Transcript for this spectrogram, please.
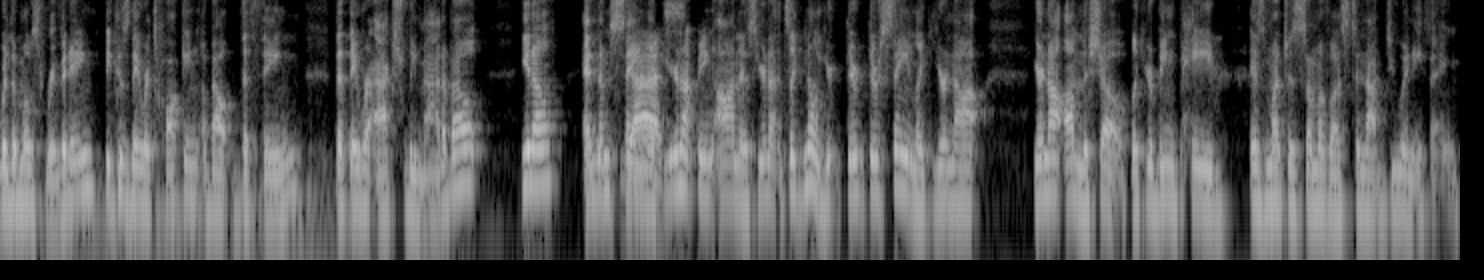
were the most riveting because they were talking about the thing that they were actually mad about, you know, and them saying yes. that you're not being honest, you're not. It's like no, you're they're they're saying like you're not you're not on the show, like you're being paid as much as some of us to not do anything.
